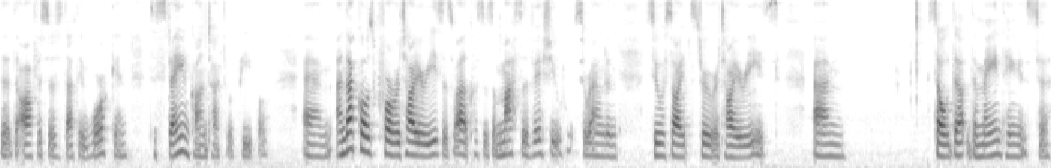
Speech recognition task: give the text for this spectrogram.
the, the officers that they work in to stay in contact with people. Um, and that goes for retirees as well, because there's a massive issue surrounding suicides through retirees. Um, so the, the main thing is to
